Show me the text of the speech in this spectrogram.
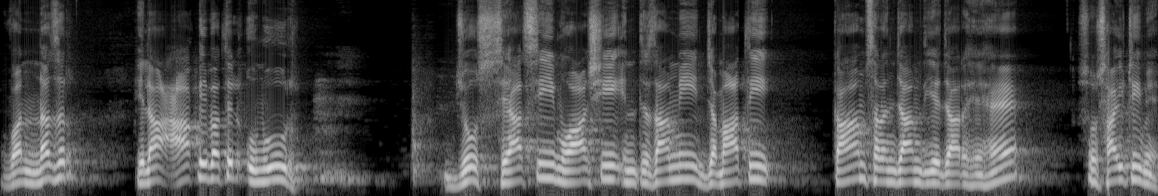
وہ نظر الا عاقبت العمور جو سیاسی، معاشی، انتظامی، جماعتی کام سر انجام دیے جا رہے ہیں سوسائٹی میں۔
